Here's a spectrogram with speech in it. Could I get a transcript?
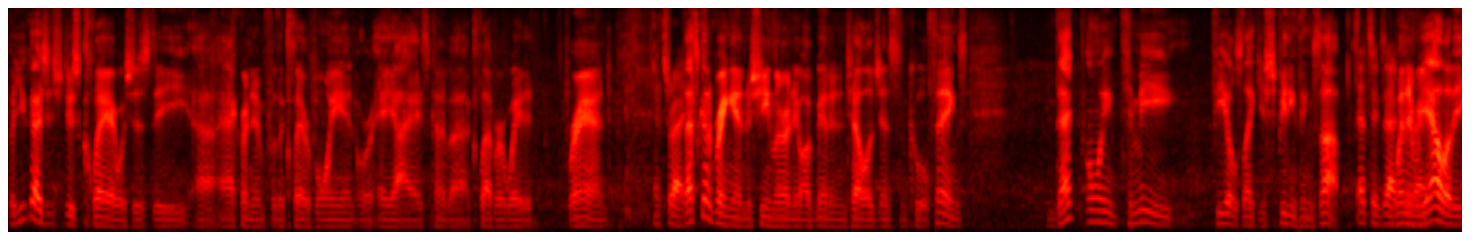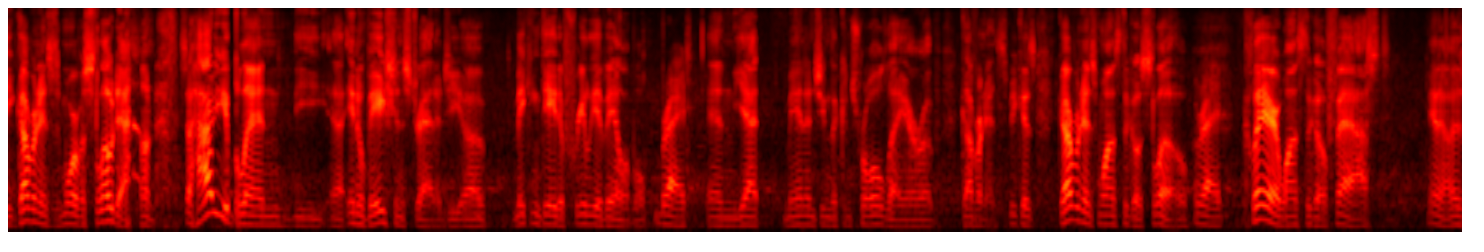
But you guys introduced CLAIRE, which is the uh, acronym for the clairvoyant or AI, it's kind of a clever way to brand. That's right. That's going to bring in machine learning, augmented intelligence, and cool things. That only, to me, feels like you're speeding things up. That's exactly When in right. reality, governance is more of a slowdown. so how do you blend the uh, innovation strategy of making data freely available, right. and yet managing the control layer of governance? Because governance wants to go slow. Right. CLAIRE wants to go fast. You know,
